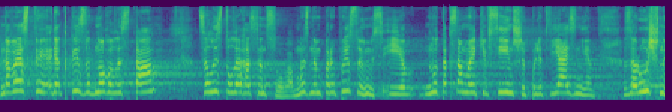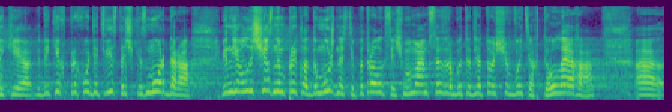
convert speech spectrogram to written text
навести рядки з одного листа. Це лист Олега Сенцова. Ми з ним переписуємось, і ну так само, як і всі інші політв'язні, заручники, від яких приходять вісточки з Мордора. Він є величезним прикладом мужності. Петро Олексійович, ми маємо все зробити для того, щоб витягти Олега, е,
